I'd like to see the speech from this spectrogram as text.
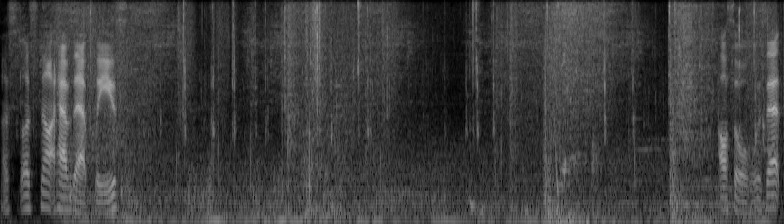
Let's- let's not have that, please. Also, was that-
